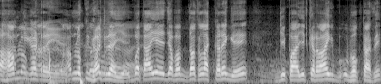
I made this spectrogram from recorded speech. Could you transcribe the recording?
हम लोग घट रही है। हम लोग की घट रही है। बताइए जब हम दस लाख करेंगे डिपॉजिट करवाएँगे उपभोक्ता से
